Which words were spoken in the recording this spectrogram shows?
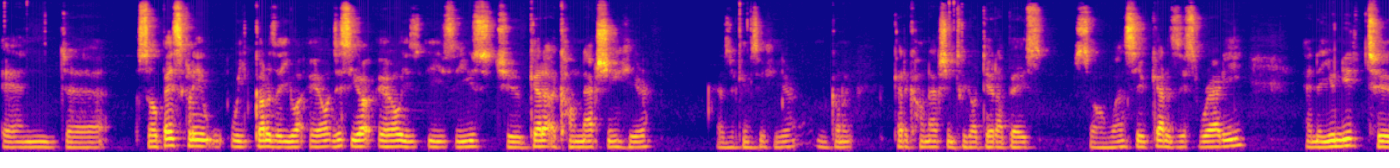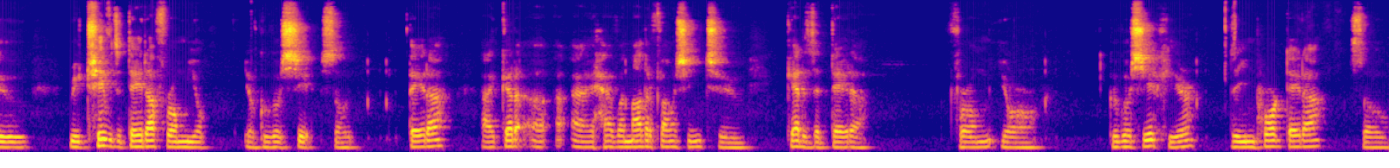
And uh, so basically we got the URL this URL is, is used to get a connection here. As you can see here I'm gonna get a connection to your database. So once you get this ready and you need to retrieve the data from your your Google Sheet. So data I get a, I have another function to get the data from your Google Sheet here the import data. So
